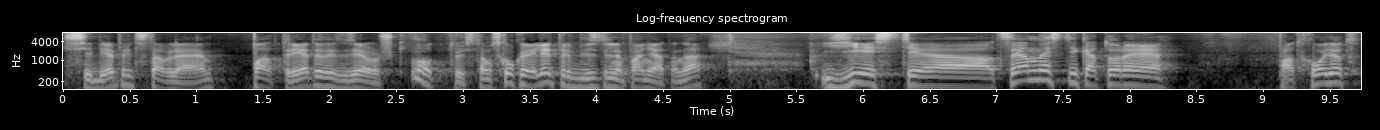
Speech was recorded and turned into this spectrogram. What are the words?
себе представляем портрет этой девушки. Ну, то есть там сколько ей лет приблизительно понятно, да? Есть э, ценности, которые подходят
